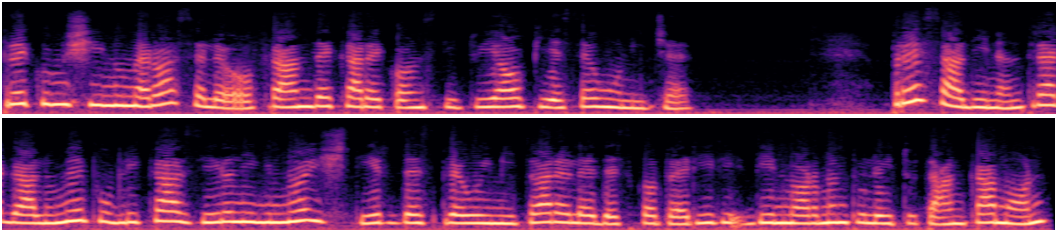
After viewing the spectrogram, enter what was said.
precum și numeroasele ofrande care constituiau piese unice. Presa din întreaga lume publica zilnic noi știri despre uimitoarele descoperiri din mormântul lui Tutankamon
